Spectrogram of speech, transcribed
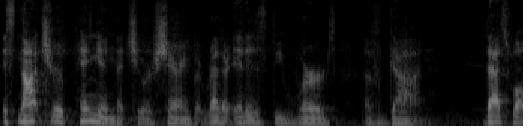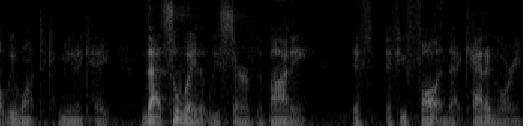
it's not your opinion that you are sharing, but rather it is the words of God. That's what we want to communicate. That's the way that we serve the body if, if you fall in that category.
